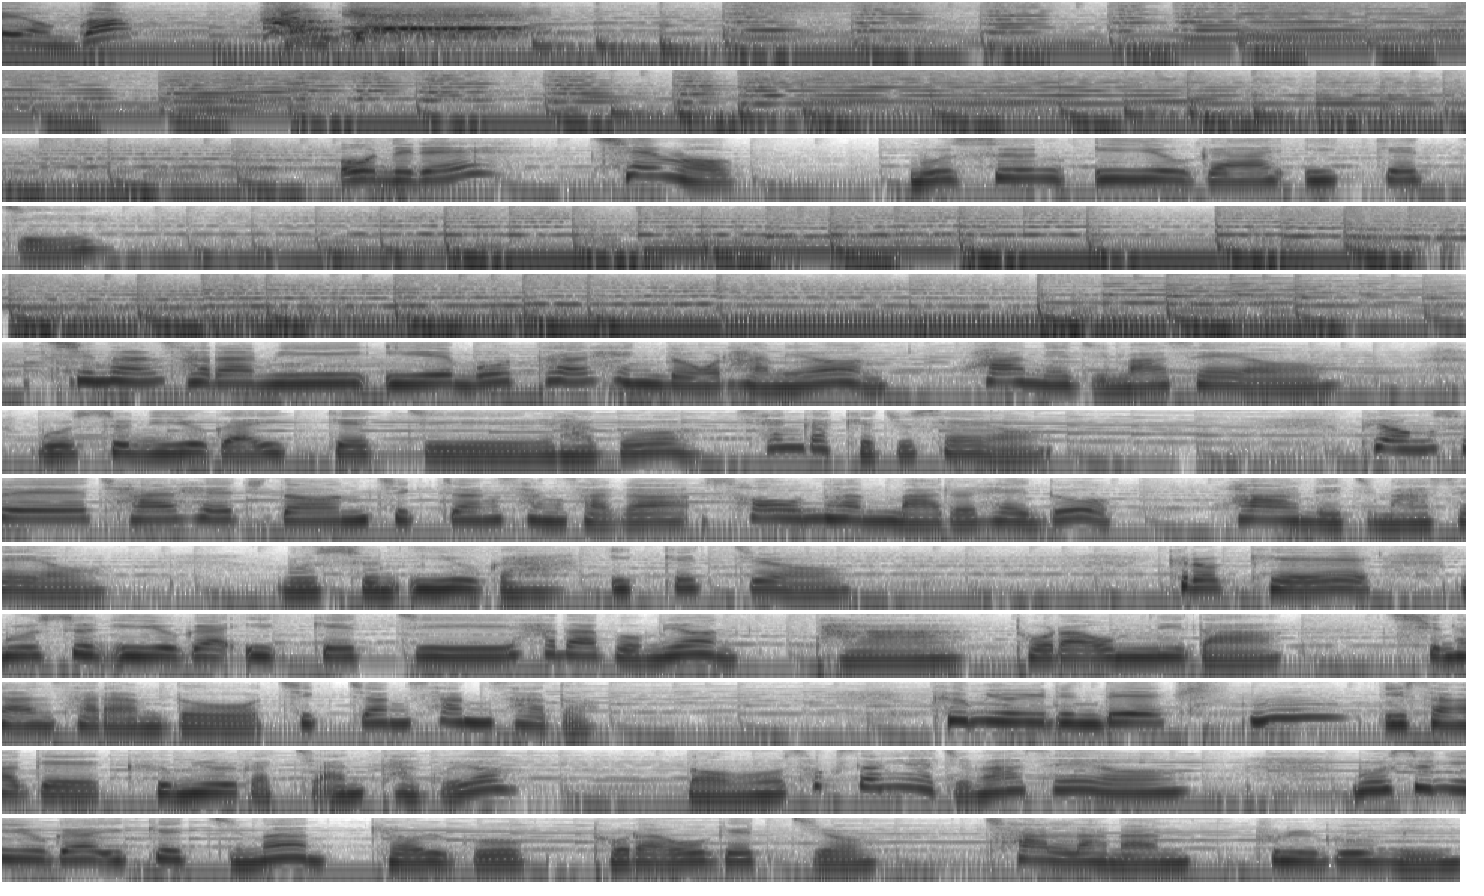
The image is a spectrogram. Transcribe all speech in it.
김혜영과 함께. 오늘의 제목 무슨 이유가 있겠지. 친한 사람이 이해 못할 행동을 하면 화내지 마세요. 무슨 이유가 있겠지라고 생각해 주세요. 평소에 잘 해주던 직장 상사가 서운한 말을 해도 화내지 마세요. 무슨 이유가 있겠죠. 그렇게 무슨 이유가 있겠지 하다 보면 다 돌아옵니다. 친한 사람도 직장 상사도. 금요일인데, 음, 이상하게 금요일 같지 않다고요? 너무 속상해하지 마세요. 무슨 이유가 있겠지만 결국 돌아오겠죠. 찬란한 불금이.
